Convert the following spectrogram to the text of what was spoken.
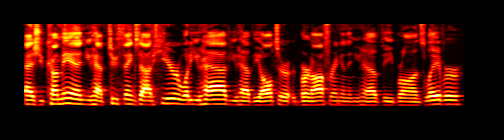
as you come in, you have two things out here. What do you have? You have the altar burnt offering, and then you have the bronze laver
